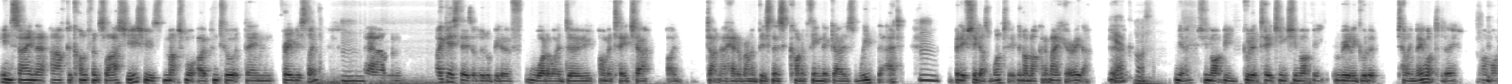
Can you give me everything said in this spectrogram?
in saying that, after conference last year, she was much more open to it than previously. Mm. Um, I guess there's a little bit of what do I do? I'm a teacher. I don't know how to run a business kind of thing that goes with that. Mm. But if she doesn't want to, then I'm not going to make her either. Yeah, of course. You know, she might be good at teaching. She might be really good at telling me what to do. I might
